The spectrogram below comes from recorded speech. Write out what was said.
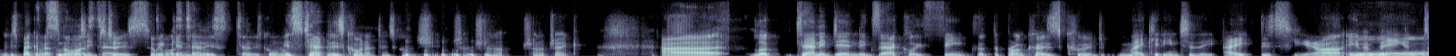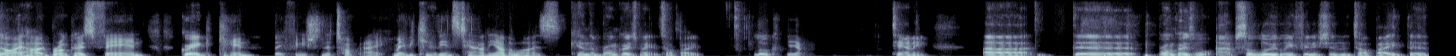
we spoke about It's some nice, teams too, so we can. Tanny's, Tanny's corner. It's Tanny's corner. Tanny's corner. Shit, shut, shut up, shut up, Jake. Uh, look, Tanny didn't exactly think that the Broncos could make it into the eight this year, even being a Oh. diehard Broncos fan. Greg, can they finish in the top eight? Maybe convince Townie otherwise. Can the Broncos make the top eight? Look, Yep. Townie, uh, the Broncos will absolutely finish in the top eight. The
